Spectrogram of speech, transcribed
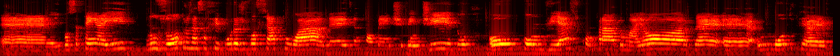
É, e você tem aí nos outros essa figura de você atuar, né, eventualmente vendido ou com viés comprado maior, né, é, um outro que é,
